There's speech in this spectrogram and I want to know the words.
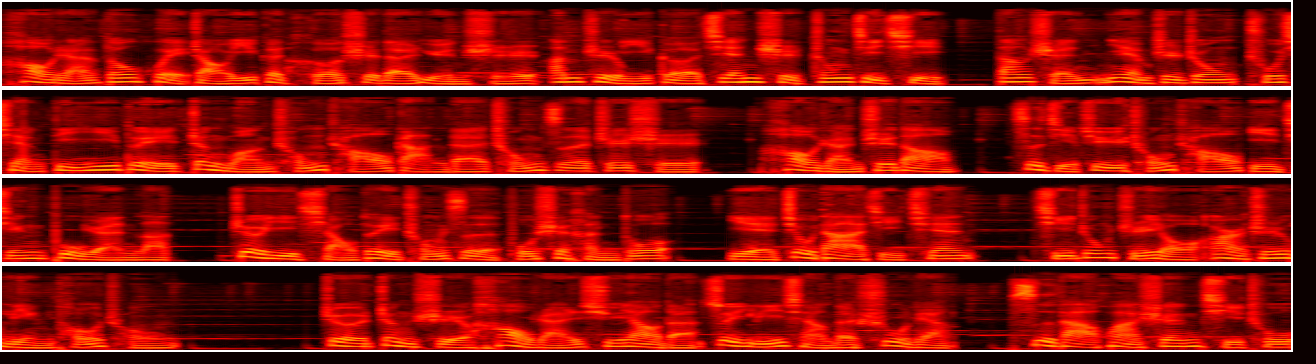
浩然都会找一个合适的陨石安置一个监视中继器。当神念之中出现第一对正往虫巢赶的虫子之时，浩然知道自己距虫巢已经不远了。这一小队虫子不是很多，也就大几千，其中只有二只领头虫，这正是浩然需要的最理想的数量。四大化身齐出，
